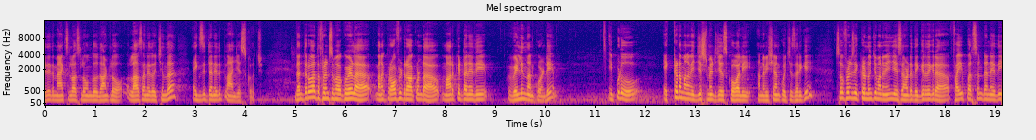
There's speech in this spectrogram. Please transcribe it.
ఏదైతే మ్యాక్స్ లాస్లో ఉందో దాంట్లో లాస్ అనేది వచ్చిందా? ఎగ్జిట్ అనేది ప్లాన్ చేసుకోవచ్చు. దాని తర్వాత ఫ్రెండ్స్ ఒకవేళ మనకు ప్రాఫిట్ రాకుండా మార్కెట్ అనేది వెళ్ళింది అనుకోండి ఇప్పుడు ఎక్కడ మనం అడ్జస్ట్మెంట్ చేసుకోవాలి అన్న విషయానికి వచ్చేసరికి సో ఫ్రెండ్స్ ఇక్కడ నుంచి మనం ఏం చేసామంటే దగ్గర దగ్గర ఫైవ్ పర్సెంట్ అనేది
